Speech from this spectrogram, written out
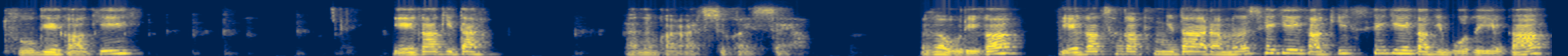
두 개 각이 예각이다 라는 걸 알 수가 있어요. 그래서 우리가 예각 삼각형이다 라면 세 개의 각이 세 개의 각이 모두 예각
